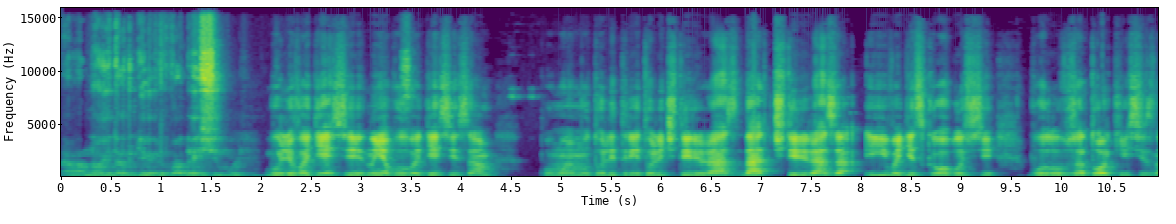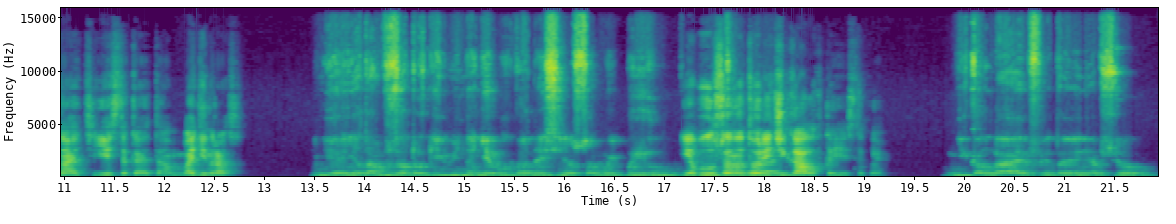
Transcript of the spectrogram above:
А, но это где? В Одессе мы? Были в Одессе, ну, я был в Одессе сам, по-моему, то ли три, то ли четыре раза, да, четыре раза, и в Одесской области был в Затоке, если знаете, есть такая там, один раз. Не, я там в Затоке именно не был, в Одессе я в самой был. Я был в санатории. Чекаловка, есть такой. Николаев, это я все...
